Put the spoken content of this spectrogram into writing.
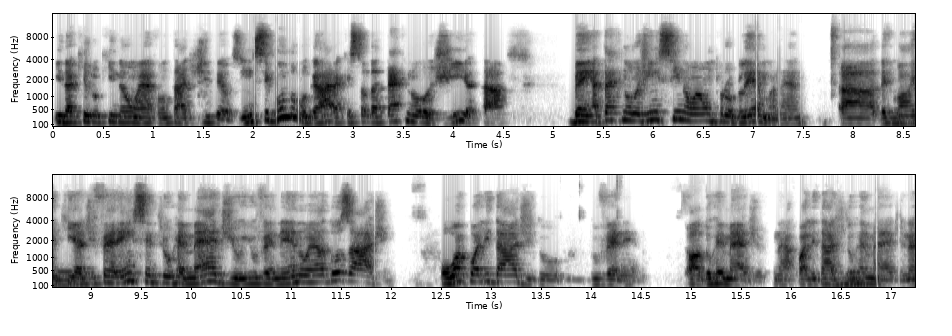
e daquilo que não é vontade de Deus. E em segundo lugar, a questão da tecnologia, tá? Bem, a tecnologia em si não é um problema, né? Ah, decorre uhum. que a diferença entre o remédio e o veneno é a dosagem ou a qualidade do, do veneno, ó, do remédio, né? A qualidade uhum. do remédio, né?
